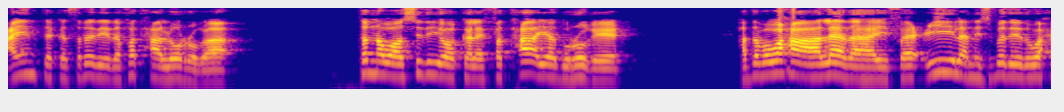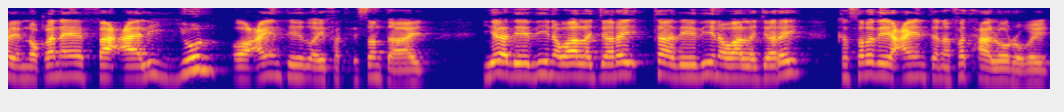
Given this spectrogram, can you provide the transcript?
caynta kasradeeda fatxa loo rogaa. Tanna waa sidii oo kale fatxa ayaad u rogee haddaba waxa aa leedahay faciila nisbadeedu waxay noqonee facaliyun oo caynteedu ay fatxisan tahay. Ya-deediina waa la jaray ta'deediina waa la jaray kasradii cayntana fatxa loo rogay.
